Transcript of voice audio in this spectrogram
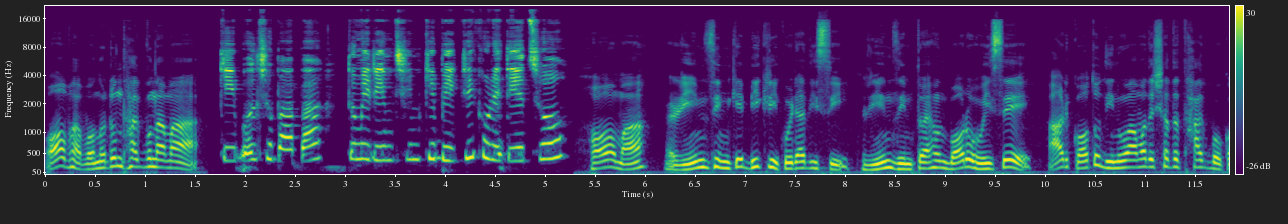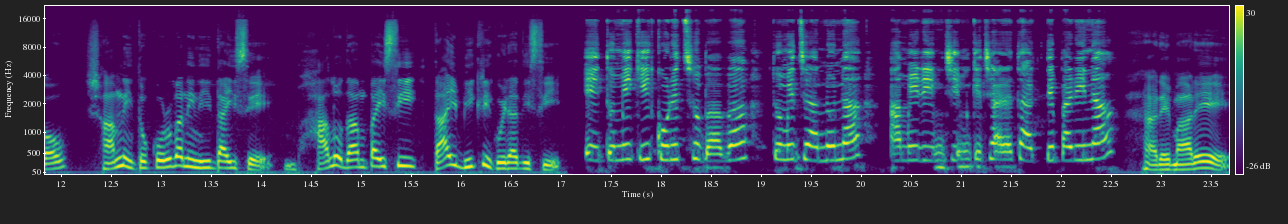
অভাব অনটন থাকব না মা। কি বলছো বাবা? তুমি রিমঝিমকে বিক্রি করে দিয়েছ? হ মা রিমঝিমকে বিক্রি কইরা দিছি। রিমঝিম তো এখন বড় হইছে। আর কতদিন ও আমাদের সাথে থাকব কও? সামনেই তো কোরবানি নিতে আইছে। ভালো দাম পাইছি তাই বিক্রি কইরা দিছি। এই তুমি কি করেছ বাবা? তুমি জানো না আমি রিমঝিমকে ছাড়া থাকতে পারি না? আরে মারে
